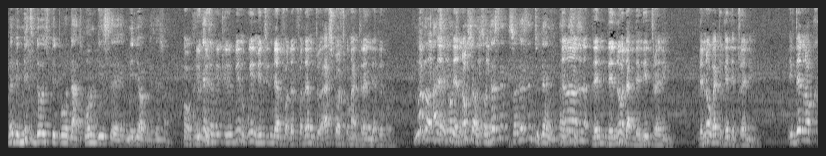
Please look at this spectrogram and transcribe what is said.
Maybe meet those people that own this uh, media organization. Oh, you, you, you, mean we meeting them for the, for them to ask us to come and train their people? No, no, as a contribution, suggesting, suggesting to them. No, no, no, no, They, they know that they need training. They know where to get the training. If they knock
